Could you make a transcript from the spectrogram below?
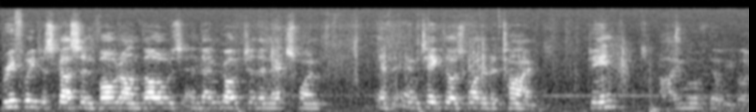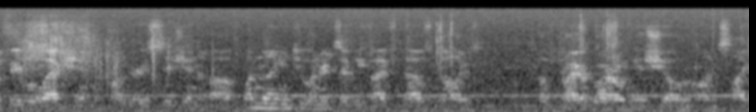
briefly discuss and vote on those, and then go to the next one and, and take those one at a time. Dean? I move that we vote favorable action on the rescission of one million, two hundred seventy-five thousand dollars of prior borrowing as shown on slide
